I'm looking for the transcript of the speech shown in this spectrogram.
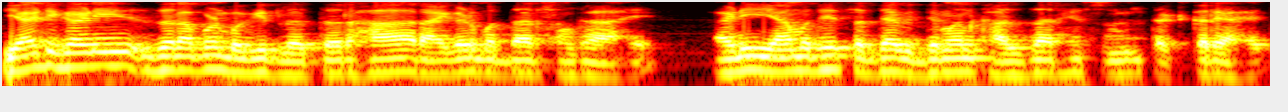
या ठिकाणी जर आपण बघितलं तर हा रायगड मतदारसंघ आहे आणि यामध्ये सध्या विद्यमान खासदार हे सुनील तटकरे आहेत.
